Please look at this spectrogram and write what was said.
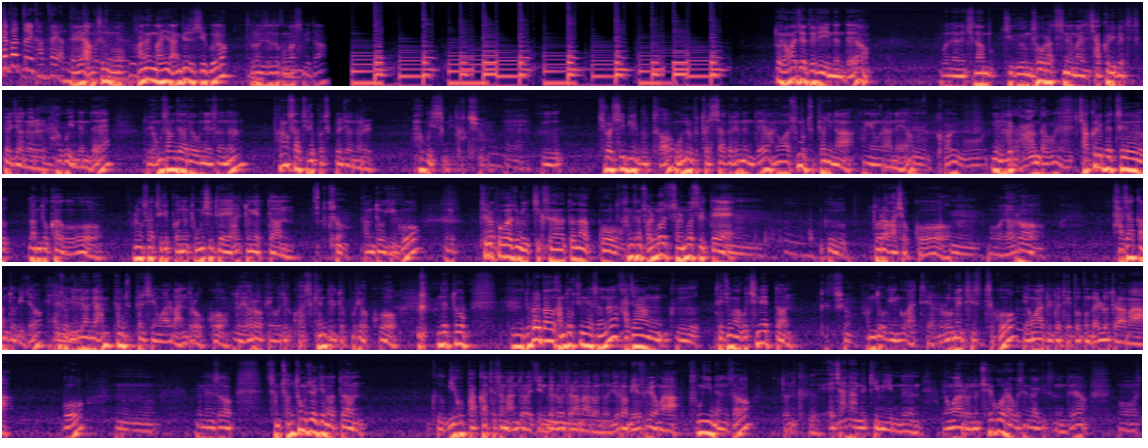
해봤더니 감당이 안 된다. 네 아무튼 뭐 그렇게. 반응 많이 남겨주시고요. 들어주셔서 고맙습니다. 또 영화제들이 있는데요. 이번에는 지난 지금 서울아트 시네마에서 자크리 베트 특별전을 하고 있는데 또 영상자료원에서는 프랑스 아트리포 특별전을 하고 있습니다. 그렇죠. 예, 그 7월 10일부터 오늘부터 시작을 했는데요. 영화 22편이나 상영을 하네요. 예, 거의 뭐 이게- 이게- 다 한다고 해야죠. 자크리 베트 감독하고 프랑스와 트리퍼는 동시대에 활동했던 그렇죠. 감독이고 예, 트리포가 좀 일찍 세상을 떠났고. 항상 젊었 젊었을 때 음. 그 돌아가셨고 음. 뭐 여러 다작 감독이죠. 계속 일 1년에 한 편 두 편씩 영화를 만들었고 또 여러 배우들과 스캔들도 뿌렸고 근데 또 그 누벨바흐 감독 중에서는 가장 그 대중하고 친했던 그렇죠. 감독인 것 같아요. 로맨티스트고 영화들도 대부분 멜로드라마고 음. 그러면서 참 전통적인 어떤 그 미국 바깥에서 만들어진 멜로드라마로는 유럽 예술 영화 풍이면서 어떤 그 애잔한 느낌이 있는 영화로는 최고라고 생각이 드는데요. 어,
